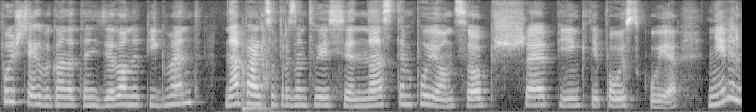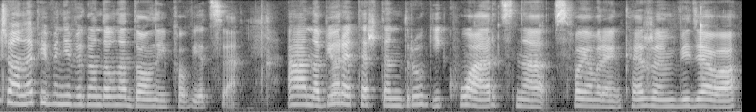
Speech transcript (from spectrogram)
Spójrzcie, jak wygląda ten zielony pigment. Na palcu prezentuje się następująco, przepięknie połyskuje. Nie wiem, czy on lepiej by nie wyglądał na dolnej powiece. A nabiorę też ten drugi kwarc na swoją rękę, żebym wiedziała,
